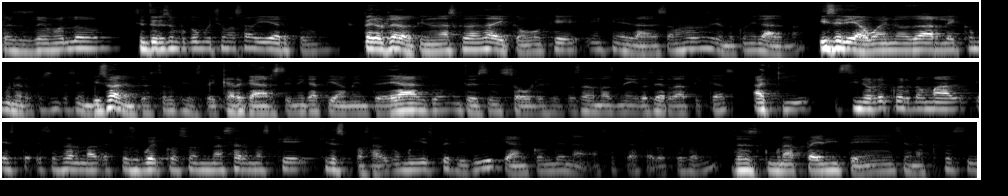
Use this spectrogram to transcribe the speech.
pues usémoslo. Siento que es un poco mucho más abierto. Pero claro, tiene unas cosas ahí como que en general estamos asociando con el alma. Y sería bueno darle como una representación visual. Entonces, esto lo que es de cargarse negativamente de algo. Entonces, en sobres, estas almas negras erráticas. Aquí, si no recuerdo mal, este, estas almas, estos huecos son unas almas que, que les pasa algo muy específico y quedan condenadas a cazar otras almas. Entonces, es como una penitencia, una cosa así.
